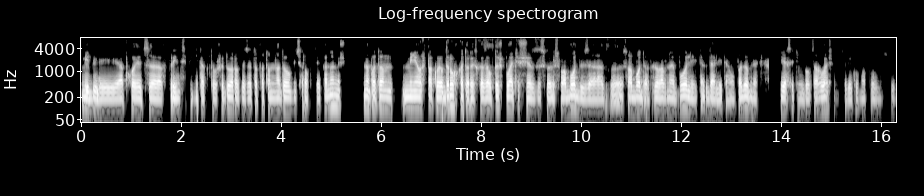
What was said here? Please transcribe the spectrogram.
мебели обходится, в принципе, не так-то уж и дорого, зато потом на долгий срок ты экономишь. Но потом меня успокоил друг, который сказал, ты же платишь сейчас за свою свободу, за свободу от головной боли и так далее и тому подобное. Я с этим был согласен целиком и полностью.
